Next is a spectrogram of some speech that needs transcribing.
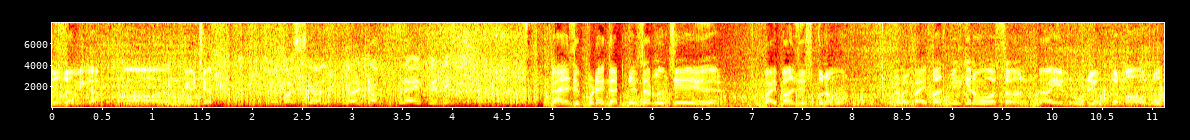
చూద్దాం ఇక ఇన్ ఫ్యూచర్ ఇప్పుడే అయిపోయింది. గాయస్ ఇప్పుడే గట్కేసర్ నుంచి బైపాస్ తీసుకున్నాము. మేము బైపాస్ మీదకైనా వస్తాం అనుకుంటా ఈ రూట్ చెప్తారు మా వాళ్ళు.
